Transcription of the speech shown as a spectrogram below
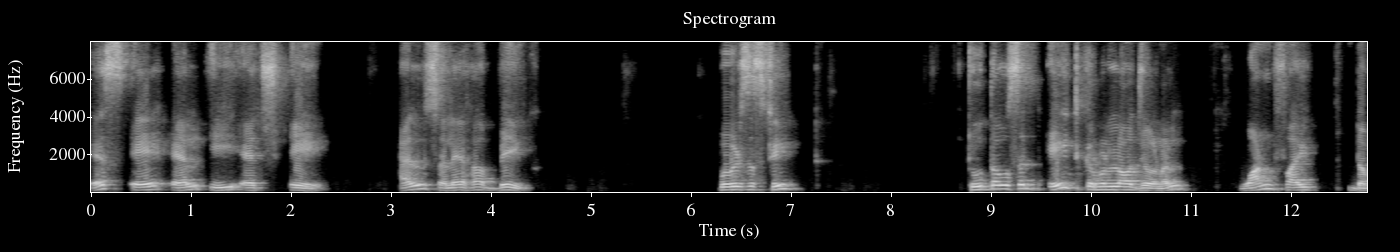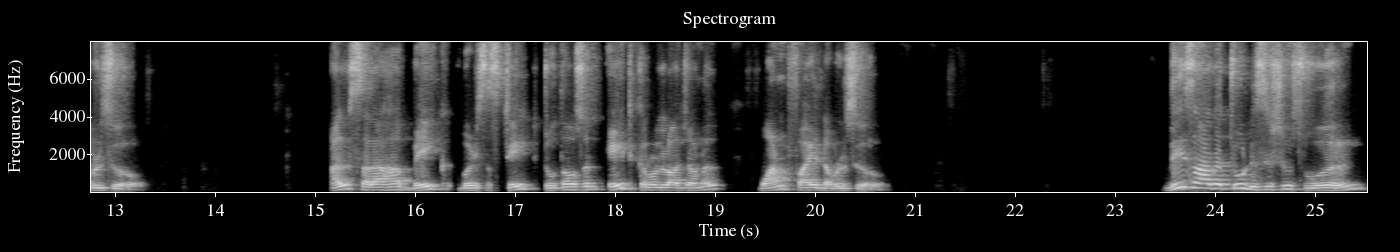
S A L E H A. Al Saleha Baik versus State 2008 Criminal Law Journal 1500. Al Salaha Baik versus State 2008 Criminal Law Journal 1500. These are the two decisions wherein,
